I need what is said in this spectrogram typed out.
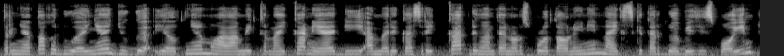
ternyata keduanya juga yieldnya mengalami kenaikan ya. Di Amerika Serikat dengan tenor 10 tahun ini naik sekitar 2 basis point,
